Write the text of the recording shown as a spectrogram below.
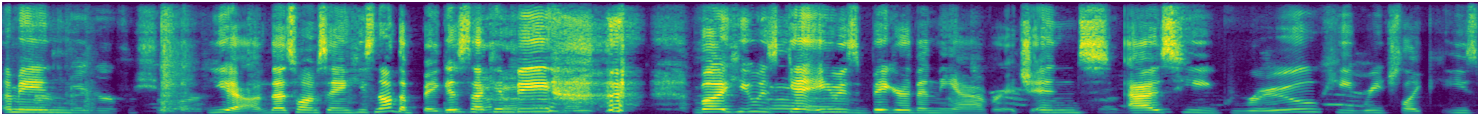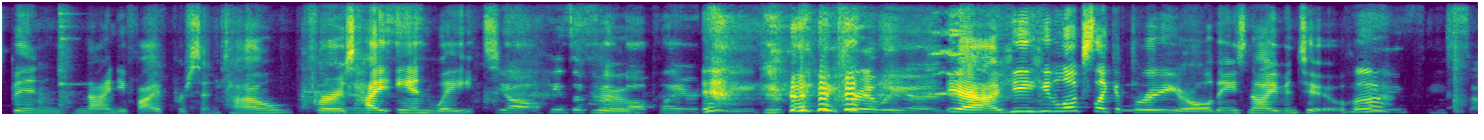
I mean, bigger for sure. Yeah, that's what I'm saying. He's not the biggest that can be, but he was get he was bigger than the average. And as he grew, he reached like he's been 95 percentile for his height and weight. Y'all, he's a football player. he really is. Yeah, he he looks like a three year old, and he's not even two. He's, he's so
